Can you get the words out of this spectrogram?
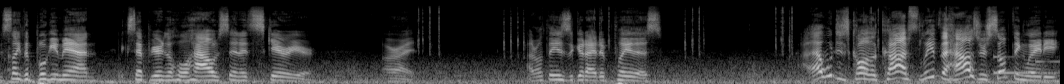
It's like the boogeyman, except you're in the whole house and it's scarier. Alright. I don't think it's a good idea to play this. I would just call the cops. Leave the house or something, lady.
